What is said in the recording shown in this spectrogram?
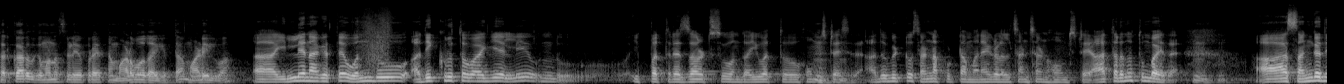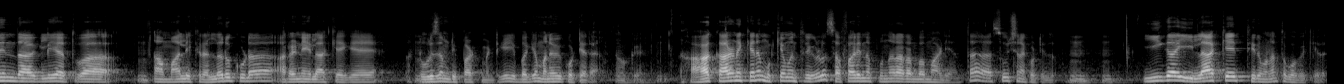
ಸರ್ಕಾರದ ಗಮನ ಸೆಳೆಯೋ ಪ್ರಯತ್ನ ಮಾಡ್ಬೋದಾಗಿತ್ತಾ? ಮಾಡಿಲ್ವಾ? ಇಲ್ಲೇನಾಗುತ್ತೆ? ಒಂದು ಅಧಿಕೃತವಾಗಿ ಅಲ್ಲಿ ಒಂದು ಇಪ್ಪತ್ತು ರೆಸಾರ್ಟ್ಸು ಒಂದು ಐವತ್ತು ಹೋಮ್ ಸ್ಟೇಸ್ ಇದೆ. ಅದು ಬಿಟ್ಟು ಸಣ್ಣ ಪುಟ್ಟ ಮನೆಗಳಲ್ಲಿ ಸಣ್ಣ ಸಣ್ಣ ಹೋಮ್ ಸ್ಟೇ ಆ ಥರನೂ ತುಂಬ ಇದೆ. ಆ ಸಂಘದಿಂದಾಗಲಿ ಅಥವಾ ಆ ಮಾಲೀಕರೆಲ್ಲರೂ ಕೂಡ ಅರಣ್ಯ ಇಲಾಖೆಗೆ ಟೂರಿಸಂ ಡಿಪಾರ್ಟ್ಮೆಂಟ್ಗೆ ಈ ಬಗ್ಗೆ ಮನವಿ ಕೊಟ್ಟಿದ್ದಾರೆ. ಓಕೆ ಆ ಕಾರಣಕ್ಕೇನೆ ಮುಖ್ಯಮಂತ್ರಿಗಳು ಸಫಾರಿನ ಪುನರಾರಂಭ ಮಾಡಿ ಅಂತ ಸೂಚನೆ ಕೊಟ್ಟಿದ್ದು. ಈಗ ಈ ಇಲಾಖೆ ತೀರ್ಮಾನ ತಗೋಬೇಕಿದೆ.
